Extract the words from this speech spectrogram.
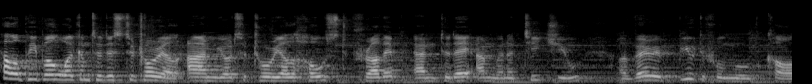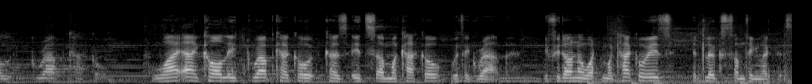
Hello people, welcome to this tutorial. I'm your tutorial host Pradip and today I'm gonna teach you a very beautiful move called grab kako. Why I call it grab kako? Because it's a macaco with a grab. If you don't know what macaco is, it looks something like this.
